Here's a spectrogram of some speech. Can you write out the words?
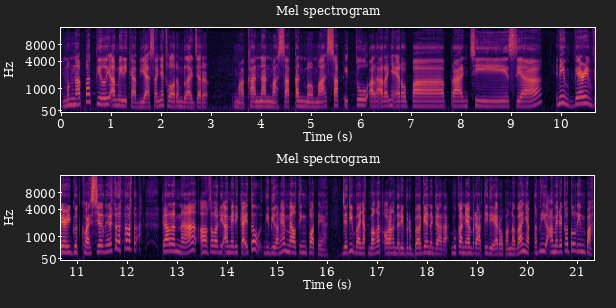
Mengapa pilih Amerika? Biasanya kalau orang belajar makanan, masakan, memasak itu arah-arahnya Eropa, Prancis ya. Ini very very good question ya. Karena uh, kalau di Amerika itu dibilangnya melting pot ya. Jadi banyak banget orang dari berbagai negara. Bukannya berarti di Eropa nggak banyak, tapi Amerika tuh limpah.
